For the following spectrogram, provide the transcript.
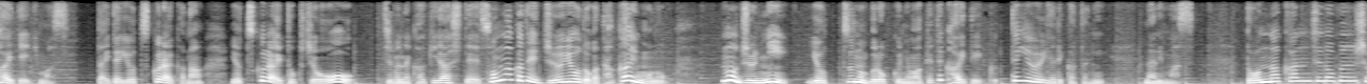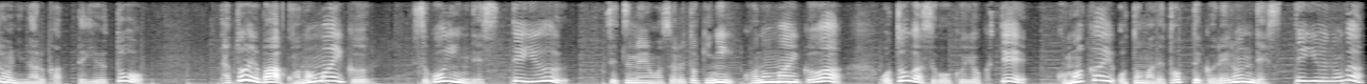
書いていきます。だいたい4つくらいかな。4つくらい特徴を自分で書き出して、その中で重要度が高いものの順に4つのブロックに分けて書いていくっていうやり方になります。どんな感じの文章になるかっていうと例えばこのマイクすごいんですっていう説明をする時にこのマイクは音がすごく良くて細かい音まで取ってくれるんですっていうのが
